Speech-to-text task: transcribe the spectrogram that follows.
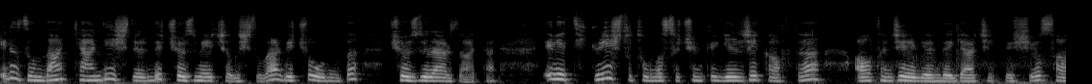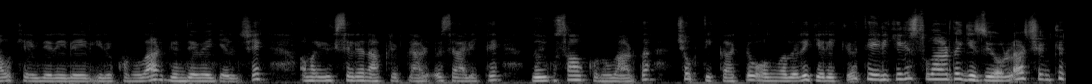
en azından kendi işlerinde çözmeye çalıştılar ve çoğunu da çözdüler zaten. Evet güneş tutulması çünkü gelecek hafta 6. evlerinde gerçekleşiyor. Sağlık evleriyle ilgili konular gündeme gelecek. Ama yükselen akrepler özellikle duygusal konularda çok dikkatli olmaları gerekiyor. Tehlikeli sularda geziyorlar çünkü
